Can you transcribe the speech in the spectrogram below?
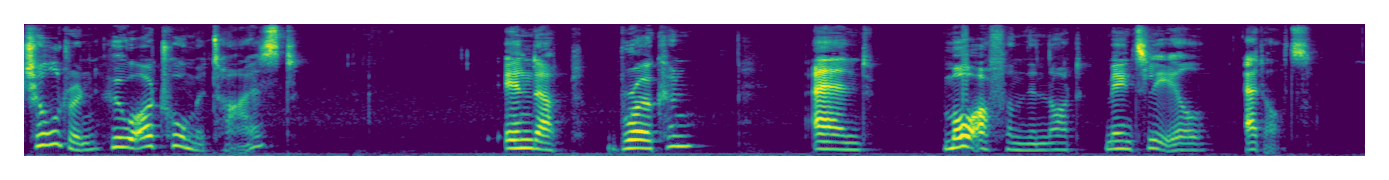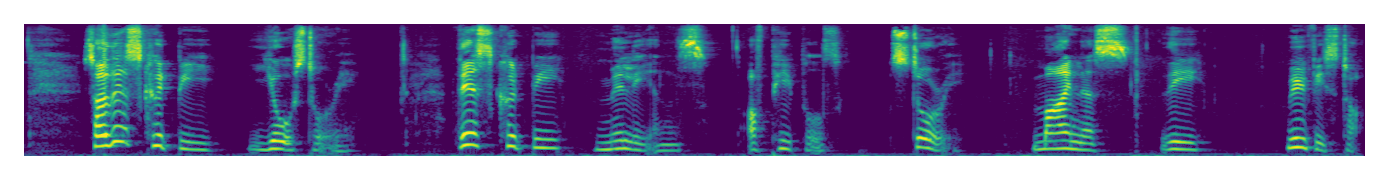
children who are traumatized end up broken and more often than not mentally ill adults. So this could be your story. This could be millions of people's story, minus the movie star.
